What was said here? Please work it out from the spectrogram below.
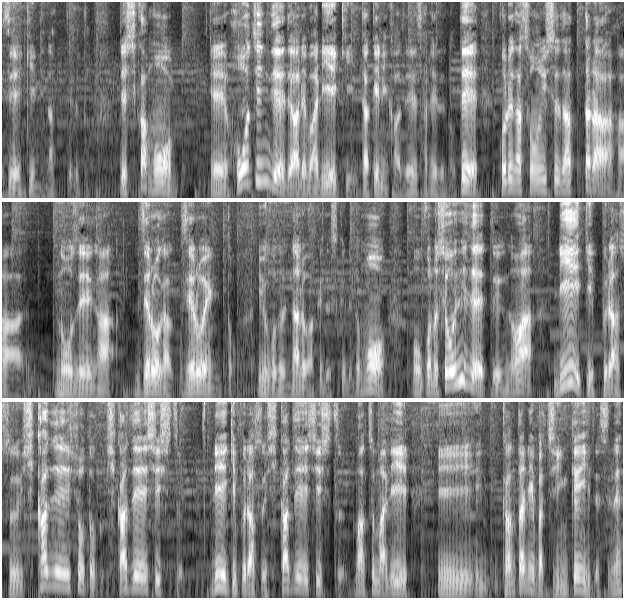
税金になっていると。でしかもえー法人税であれば利益だけに課税されるのでこれが損失だったら納税がゼロが0円ということになるわけですけれどもこの消費税というのは利益プラス非課税所得非課税支出利益プラス非課税支出、まあ、つまり、簡単に言えば人件費ですね。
